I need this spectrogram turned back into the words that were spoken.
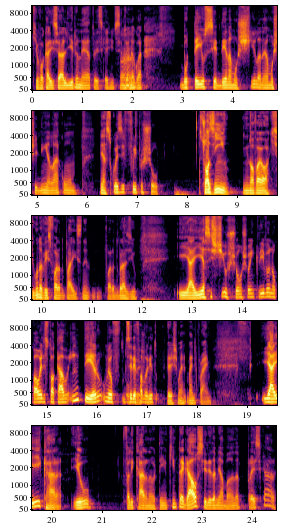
que o vocalista era Lírio Neto, esse que a gente citou Aham. ainda agora. Botei o CD na mochila, né, a mochilinha lá com minhas coisas e fui pro show. Sozinho, em Nova York, segunda vez fora do país, né, fora do Brasil. E aí assisti o show, um show incrível, no qual eles tocavam inteiro o meu CD favorito, Operation Mind Crime. E aí, cara, eu falei, cara, não, eu tenho que entregar o CD da minha banda pra esse cara.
